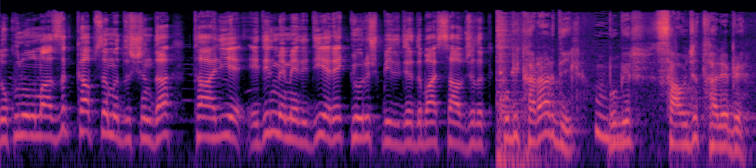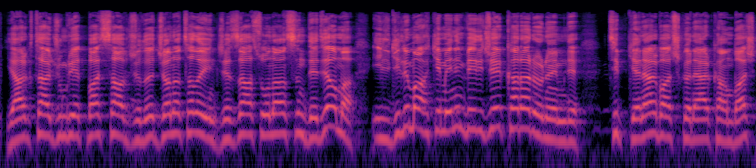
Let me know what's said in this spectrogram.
dokunulmazlık kapsamı dışında tahliye edilmemeli diyerek görüş bildirdi başsavcılık. Bu bir karar değil. Bu bir savcı talebi. Yargıtay Cumhuriyet Başsavcılığı Can Atalay'ın cezası onansın dedi ama ilgili mahkemenin vereceği karar önemli. Tip Genel Başkanı Erkan Baş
